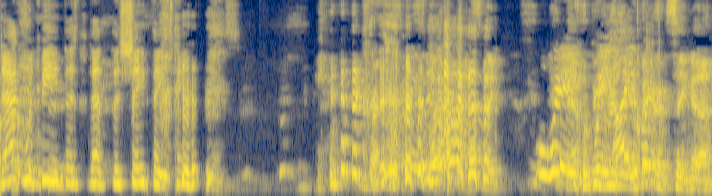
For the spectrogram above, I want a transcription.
That would be the that the shape they take. Yes. Honestly, that Wait, would be wait, really I embarrassing. Uh,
